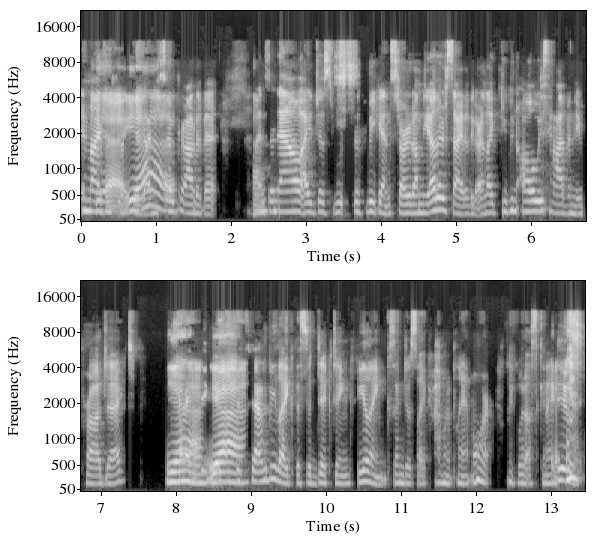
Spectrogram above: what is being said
in my yeah, perspective yeah. i'm so proud of it. And so now i just this weekend started on the other side of the garden. Like you can always have a new project. Yeah yeah it's, it's got to be like this addicting feeling because i'm just like i want to plant more. Like what else can i do?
